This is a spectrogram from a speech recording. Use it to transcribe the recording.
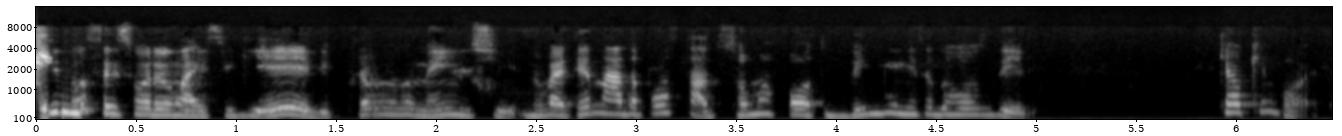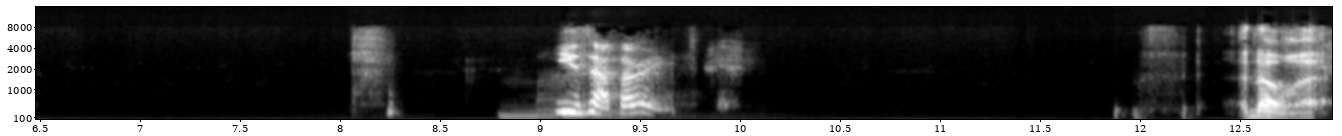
Se vocês forem lá e seguir ele, provavelmente não vai ter nada postado, só uma foto bem bonita do rosto dele. Que é o que importa. Mas- Exatamente. Não, é-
